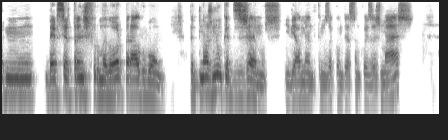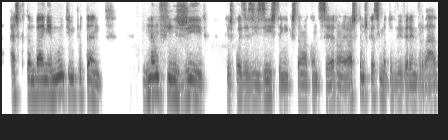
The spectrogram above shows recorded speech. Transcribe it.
hum, deve ser transformador para algo bom. Portanto, nós nunca desejamos, idealmente, que nos aconteçam coisas más. Acho que também é muito importante não fingir que as coisas existem e que estão a acontecer, não é? Eu acho que temos que, acima de tudo, viver em verdade,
